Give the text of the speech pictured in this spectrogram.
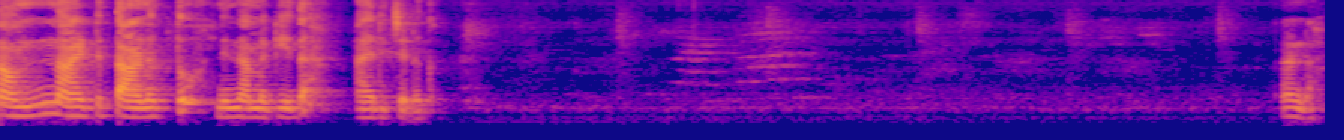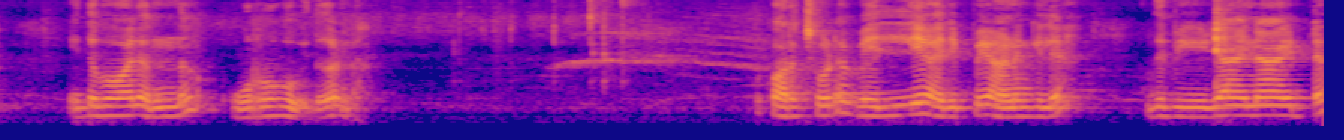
നന്നായിട്ട് തണുത്തു. ഇനി നമുക്കിത് അരിച്ചെടുക്കാം. കണ്ട? ഇതുപോലെ ഒന്ന് ഉറുകും ഇത് കണ്ട? കുറച്ചുകൂടെ വലിയ അരിപ്പയാണെങ്കിൽ ഇത് വീഴാനായിട്ട്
